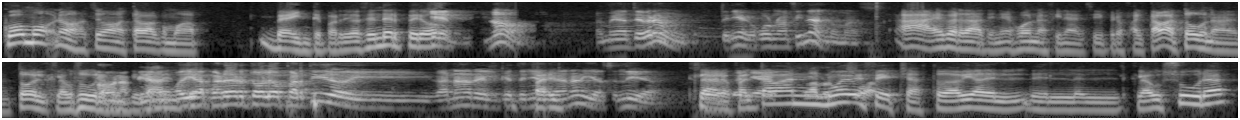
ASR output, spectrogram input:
¿Cómo? No, no, estaba como a 20 partidos de ascender, pero... ¿Quién? No. Almirante Brown tenía que jugar una final nomás. Ah, es verdad, tenía que jugar una final, sí, pero faltaba toda una, todo el clausura. Una. Podía perder todos los partidos y ganar el que tenía que ganar y ascendía. Claro, Pero faltaban nueve fechas todavía del, del- del clausura.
